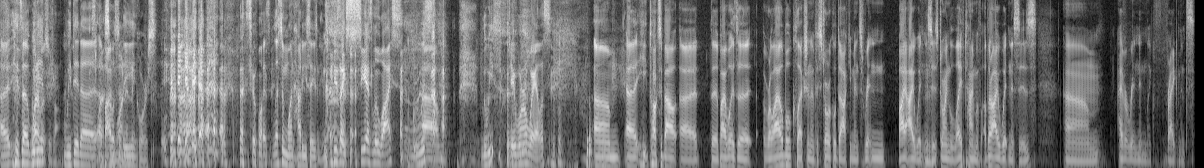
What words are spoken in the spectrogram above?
uh, his uh, we One of did, us is wrong. We did uh, a Bible one study. course. That's it was. Les- Lesson one. How do you say his name? He's like C.S. Lewis. Lewis? Um, Luis. J. Warner Wallace. um, uh, he talks about uh, the Bible is a, a reliable collection of historical documents written by eyewitnesses during the lifetime of other eyewitnesses. Um, I have it written in like fragments.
